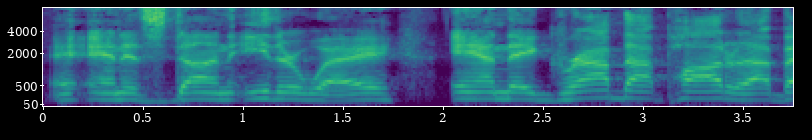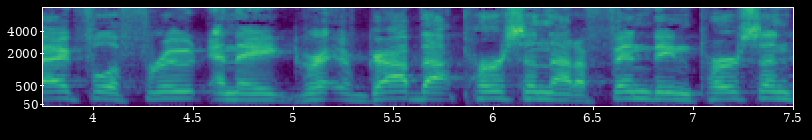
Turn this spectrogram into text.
And, and it's done either way. And they grab that pot or that bag full of fruit and they gra- grab that person, that offending person,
